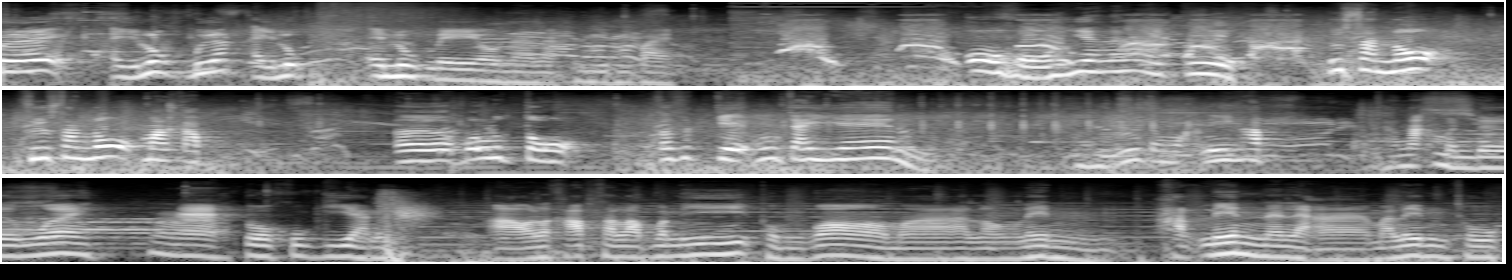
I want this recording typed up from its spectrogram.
เลย ไอ้ลูกเบื้อไอ้ลูก ไอ้ลูกเลวนั่นแหละบินไป โอ้โหเฮียนั่นไงกูซือซาโนะซื้อซาโนะมากับ เอ่อบอลุโตะซาสึเกะมึงใจเย็นจังหวะนี้ครับ นะเหมือนเดิมเว้ยงาตัวคูเกียน เอาละครับสำหรับวันนี้ผมก็มาลองเล่นหัดเล่นนั่นแหละอ่ามาเล่นโชว์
